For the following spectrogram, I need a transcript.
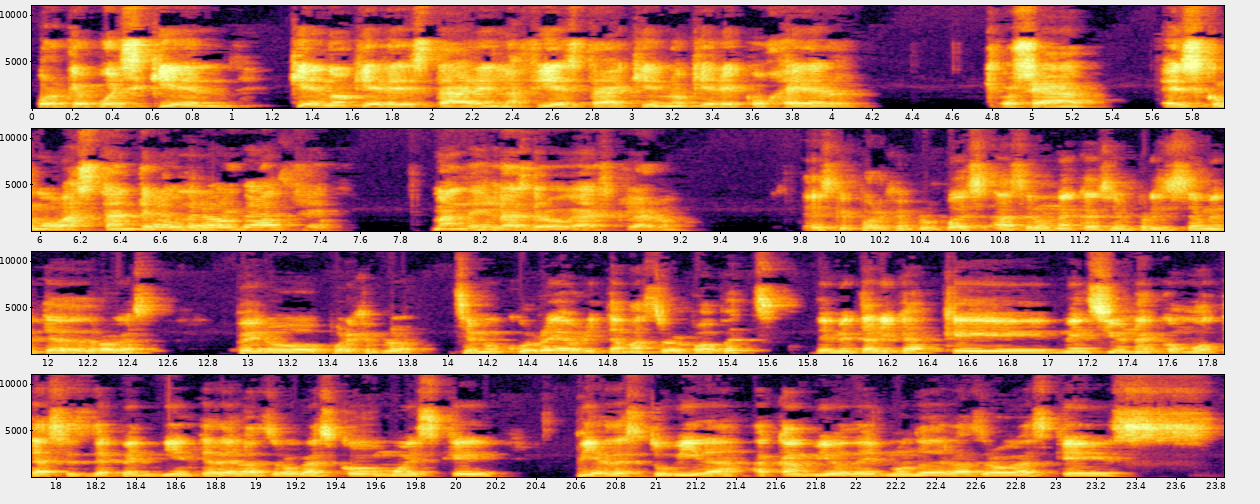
porque pues quién ¿quién no quiere estar en la fiesta? ¿Quién no quiere coger? O sea, es como bastante Las común. drogas. entonces. Mande, las drogas, claro. Es que, por ejemplo, puedes hacer una canción precisamente de drogas, pero, por ejemplo, se me ocurre ahorita Master of Puppets de Metallica, que menciona cómo te haces dependiente de las drogas, cómo es que pierdes tu vida a cambio del mundo de las drogas, que es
